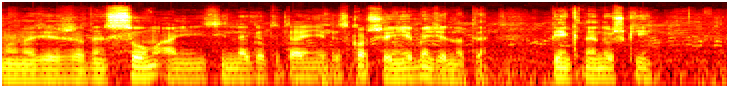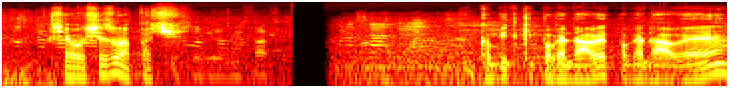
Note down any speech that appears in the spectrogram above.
mam nadzieję, że żaden sum ani nic innego tutaj nie wyskoczy i nie będzie na te piękne nóżki chciało się złapać. Kobitki pogadały, pogadały.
